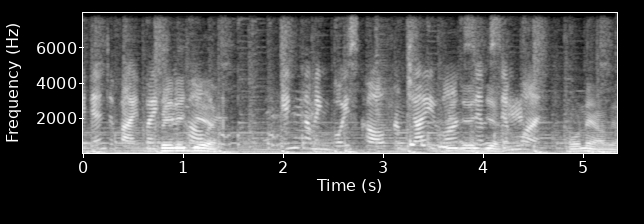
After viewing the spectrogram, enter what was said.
identified by પડી two જાય. callers. Incoming voice call from Jayu on Pડી Sim જાય. Sim 1. કોને આવે?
